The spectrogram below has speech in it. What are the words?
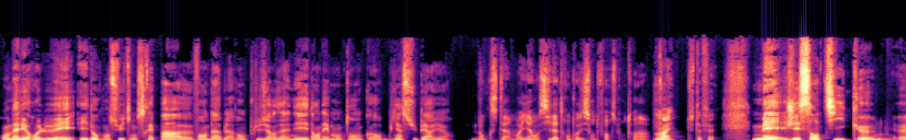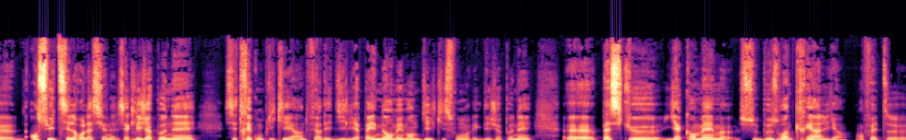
on allait relever, et donc ensuite, on serait pas euh, vendable avant plusieurs années dans des montants encore bien supérieurs. Donc c'était un moyen aussi d'être en position de force pour toi. Ouais, tout à fait. Mais j'ai senti que euh, ensuite, c'est le relationnel. C'est-à-dire que les Japonais, c'est très compliqué hein, de faire des deals. Il n'y a pas énormément de deals qui se font avec des Japonais euh, parce que il y a quand même ce besoin de créer un lien. En fait, euh,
